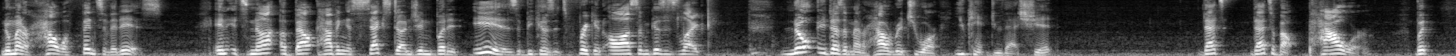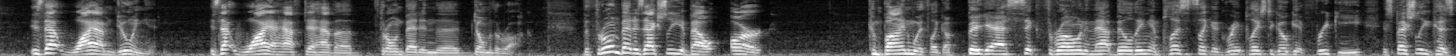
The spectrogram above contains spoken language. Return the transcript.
No matter how offensive it is. And it's not about having a sex dungeon, but it is because it's freaking awesome. Because it's like, no, it doesn't matter how rich you are. You can't do that shit. That's that's about power. But is that why I'm doing it? Is that why I have to have a throne bed in the Dome of the Rock? The throne bed is actually about art combined with like a big ass sick throne in that building and plus it's like a great place to go get freaky especially because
